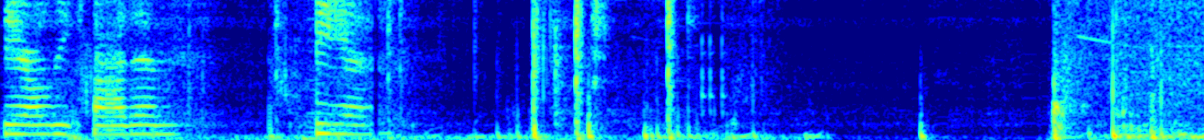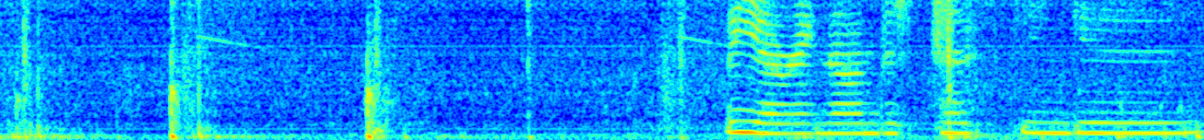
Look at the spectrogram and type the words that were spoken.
Barely got him. Yeah. But yeah, right now I'm just testing it.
